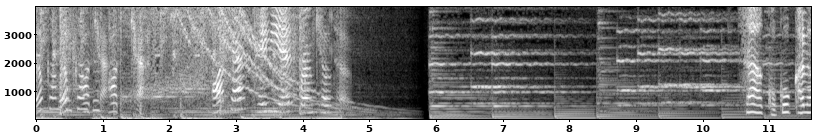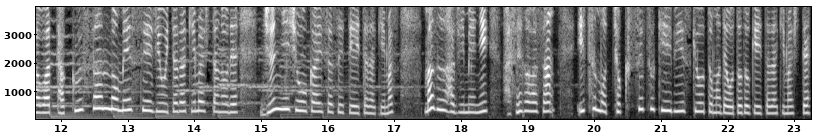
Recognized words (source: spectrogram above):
Welcome, Welcome to podcast. Podcast. KBS from Kyoto. さあここからはたくさんのメッセージをいただきましたので順に紹介させていただきます。まずはじめに長谷川さん。いつも直接 KBS 京都までお届けいただきまして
